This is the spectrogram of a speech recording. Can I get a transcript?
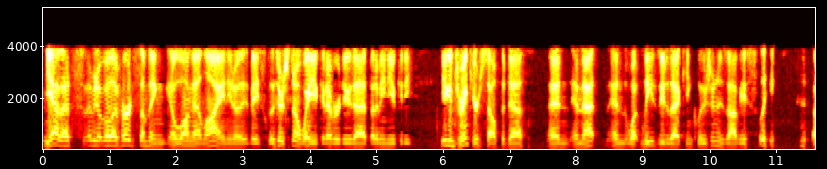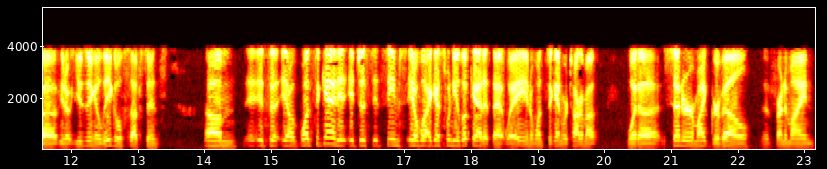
Yeah, that's. I mean, well, I've heard something along that line. You know, basically, there's no way you could ever do that. But I mean, you could, you can drink yourself to death, and and that and what leads you to that conclusion is obviously, uh, you know, using a legal substance. Um, it's a you know, once again, it, it just it seems you know, well, I guess when you look at it that way, you know, once again, we're talking about what uh Senator Mike Gravel, a friend of mine,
